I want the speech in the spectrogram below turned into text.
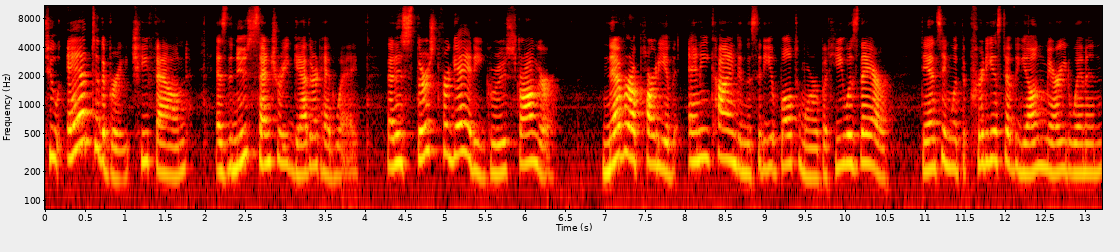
To add to the breach, he found, as the new century gathered headway, that his thirst for gaiety grew stronger. Never a party of any kind in the city of Baltimore, but he was there, dancing with the prettiest of the young married women,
